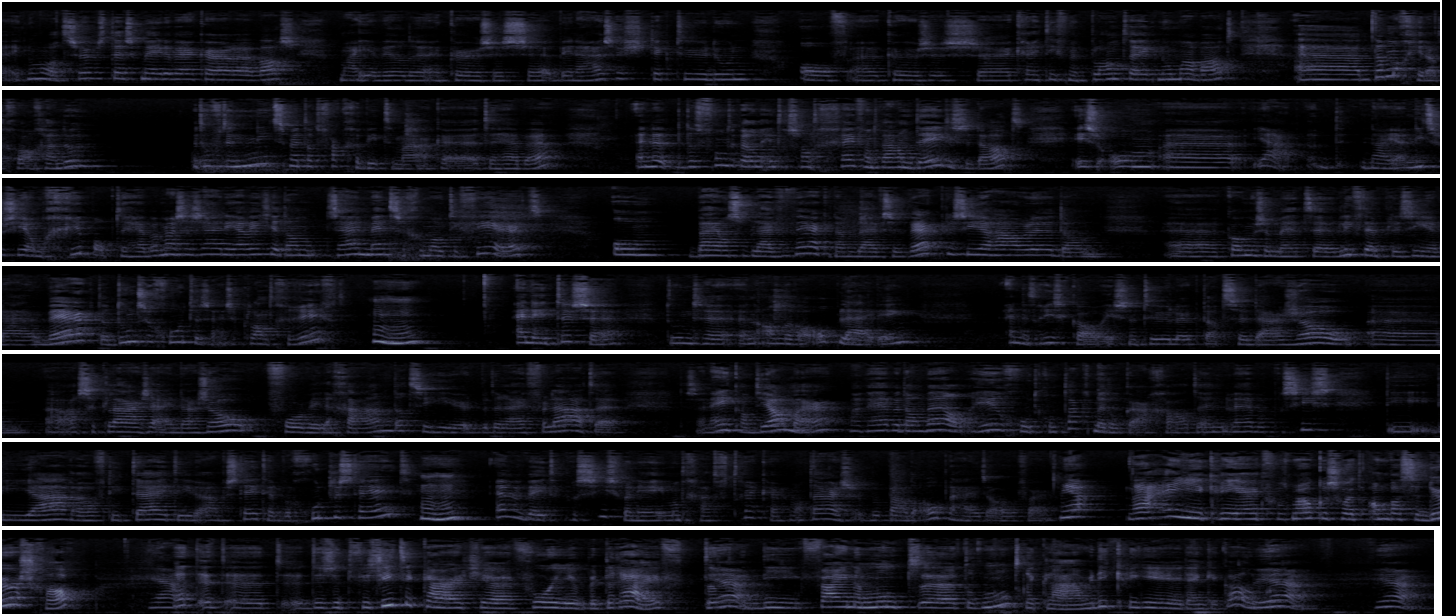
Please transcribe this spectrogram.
ik noem maar wat, service desk medewerker was, maar je wilde een cursus eh, binnen huisarchitectuur doen of een cursus creatief met planten, ik noem maar wat, eh, dan mocht je dat gewoon gaan doen. Het hoefde niets met dat vakgebied te maken eh, te hebben. En eh, dat vond ik wel een interessant gegeven, want waarom deden ze dat? Is om, eh, ja, nou ja, niet zozeer om grip op te hebben, maar ze zeiden, ja, weet je, dan zijn mensen gemotiveerd om bij ons te blijven werken. Dan blijven ze werkplezier houden, dan komen ze met liefde en plezier naar hun werk. Dat doen ze goed, dan zijn ze klantgericht. Mhm. En intussen doen ze een andere opleiding. En het risico is natuurlijk dat ze daar zo, ehm, als ze klaar zijn, daar zo voor willen gaan dat ze hier het bedrijf verlaten. Dat is aan één kant jammer, maar we hebben dan wel heel goed contact met elkaar gehad. En we hebben precies die, die jaren of die tijd die we aan besteed hebben, goed besteed. Mhm. En we weten precies wanneer iemand gaat vertrekken, want daar is een bepaalde openheid over. Ja, nou, en je creëert volgens mij ook een soort ambassadeurschap. Ja, Het, het, het, dus het visitekaartje voor je bedrijf, dat, Ja. die fijne mond-tot-mond reclame, die creëer je denk ik ook. ja, ja.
